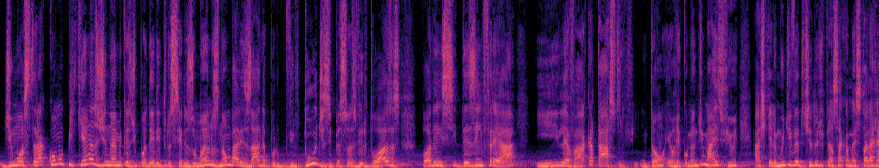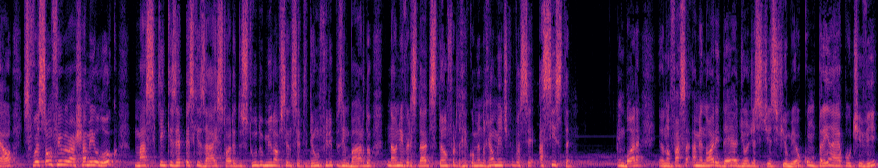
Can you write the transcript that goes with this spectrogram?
de mostrar como pequenas dinâmicas de poder entre os seres humanos, não balizada por virtudes e pessoas virtuosas, podem se desenfrear e levar à catástrofe. Então eu recomendo demais o filme. Acho que ele é muito divertido de pensar que é uma história real. Se fosse só um filme eu ia achar meio louco, mas quem quiser pesquisar a história do estudo, 1971, Philip Zimbardo, na Universidade de Stanford, recomendo realmente que você assista. Embora eu não faça a menor ideia de onde assistir esse filme. Eu comprei na Apple TV,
